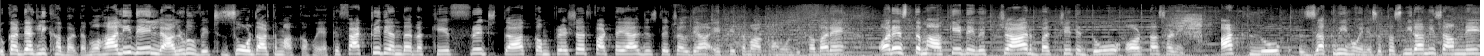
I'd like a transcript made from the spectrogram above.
ਰੁਕ ਕਰਦੇ ਅਗਲੀ ਖਬਰ ਦਾ। ਮੋਹਾਲੀ ਦੇ ਲਾਲੜੂ ਵਿੱਚ ਜ਼ੋਰਦਾਰ ਧਮਾਕਾ ਹੋਇਆ ਤੇ ਫੈਕਟਰੀ ਦੇ ਅੰਦਰ ਰੱਖੇ ਫ੍ਰਿਜ ਦਾ ਕੰਪਰੈਸ਼ਰ ਫਟਿਆ ਜਿਸ ਦੇ ਚਲਦਿਆਂ ਇੱਥੇ ਧਮਾਕਾ ਹੋਣ ਦੀ ਖਬਰ ਹੈ। ਔਰ ਇਸ ਧਮਾਕੇ ਦੇ ਵਿੱਚ 4 ਬੱਚੇ ਤੇ 2 ਔਰਤਾਂ ਸਣੇ। 8 ਲੋਕ ਜ਼ਖਮੀ ਹੋਏ ਨੇ। ਸੋ ਤਸਵੀਰਾਂ ਵੀ ਸਾਹਮਣੇ,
